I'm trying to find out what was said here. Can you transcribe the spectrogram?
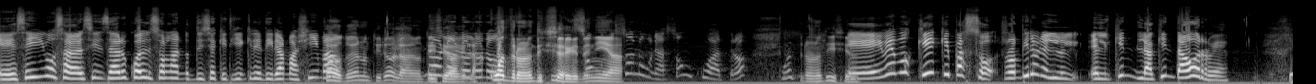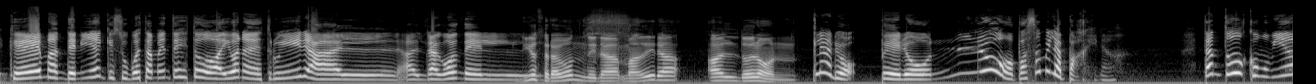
Eh, seguimos a ver sin saber cuáles son las noticias que tiene- quiere tirar Majima. Claro, todavía no tiró las noticias, no, no, las cuatro noticias que son, tenía. son una, son cuatro. Cuatro noticias. Eh, y vemos que, ¿qué pasó? Rompieron el, el la quinta orbe. Que mantenían que supuestamente esto iban a destruir al, al dragón del... Dios dragón de la madera Aldorón. Claro, pero no, pasame la página. Están todos como mierda.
